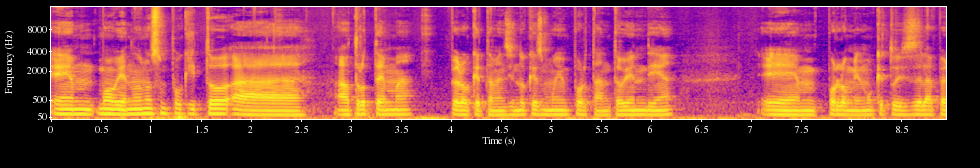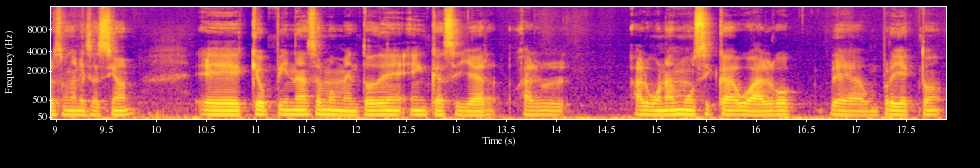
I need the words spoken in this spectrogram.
Em, moviéndonos un poquito a, a otro tema, pero que también siento que es muy importante hoy en día Em, por lo mismo que tú dices de la personalización, eh, ¿qué opinas al momento de encasillar alguna música o algo de un proyecto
